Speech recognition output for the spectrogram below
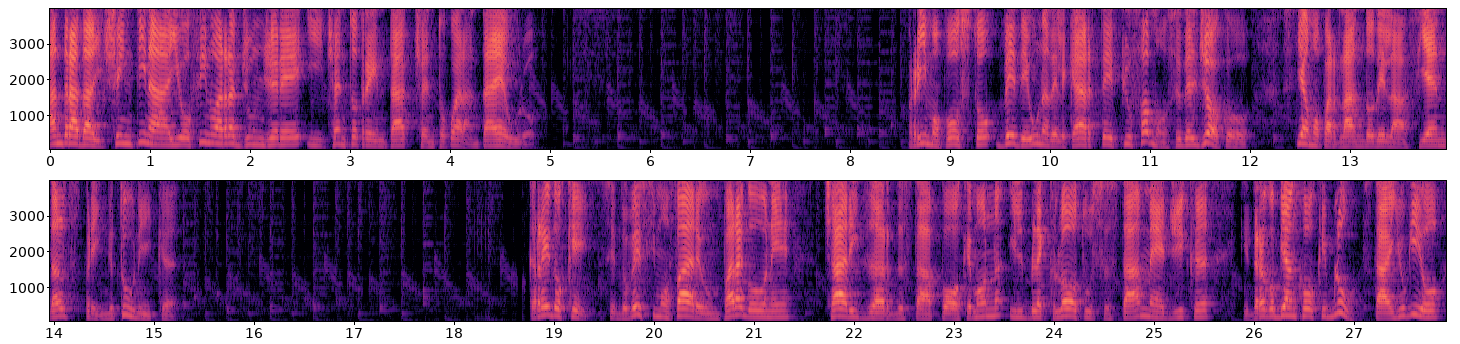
andrà dal centinaio fino a raggiungere i 130-140 euro. Primo posto vede una delle carte più famose del gioco. Stiamo parlando della Fiendal Spring Tunic. Credo che, se dovessimo fare un paragone, Charizard sta a Pokémon, il Black Lotus sta a Magic, il Drago Bianco Occhi Blu sta a Yu-Gi-Oh!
